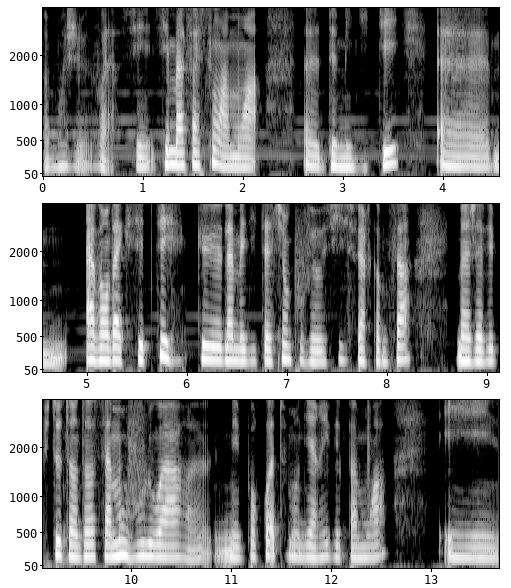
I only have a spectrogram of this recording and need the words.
ben moi, je voilà, c'est ma façon à moi euh, de méditer. Euh, avant d'accepter que la méditation pouvait aussi se faire comme ça, ben j'avais plutôt tendance à m'en vouloir. Mais pourquoi tout le monde y arrive et pas moi? Et,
